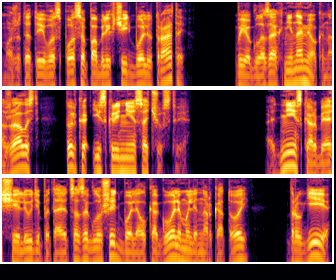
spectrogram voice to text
Может, это его способ облегчить боль утраты? В ее глазах не намека на жалость, только искреннее сочувствие. Одни скорбящие люди пытаются заглушить боль алкоголем или наркотой, другие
